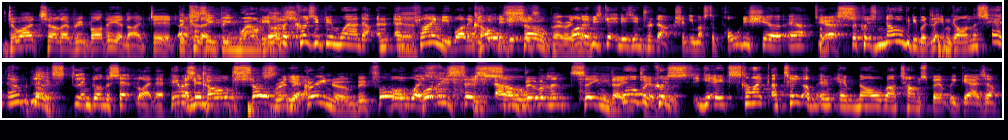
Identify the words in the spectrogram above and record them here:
do I tell everybody? And I did. I Because said, he'd been wound he up. was- because he'd been wound up, and, and Yeah. plainly while he was Cold getting his, sober, his while he was getting his introduction, he must have pulled his shirt out. to- Yes. because nobody would let him go on the set. They would No. let, let him go on the set like that. He was then- cold sober in Yeah. the green room before. always What is this so- ambivalent thing they Well, do? because it's like I tell you, in, in all my time spent with Gaza,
